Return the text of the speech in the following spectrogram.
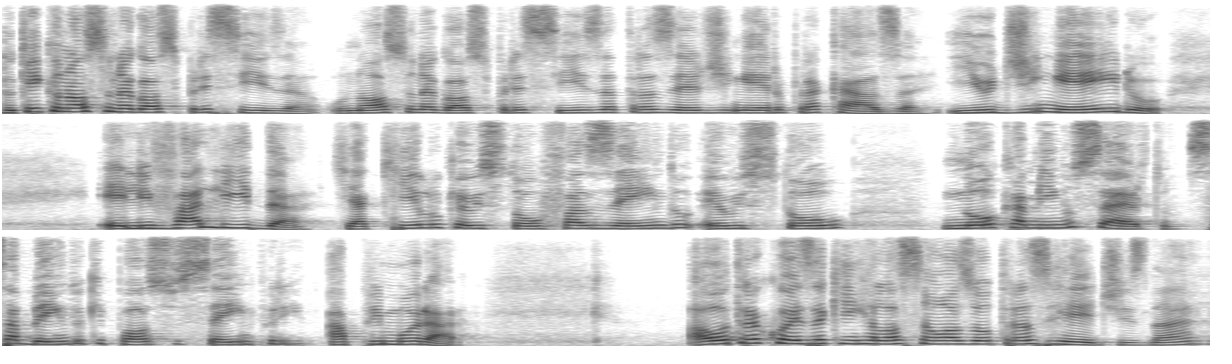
Do que, que o nosso negócio precisa? O nosso negócio precisa trazer dinheiro para casa. E o dinheiro, ele valida que aquilo que eu estou fazendo, eu estou no caminho certo, sabendo que posso sempre aprimorar. A outra coisa aqui em relação às outras redes, né?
